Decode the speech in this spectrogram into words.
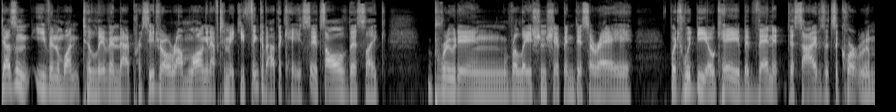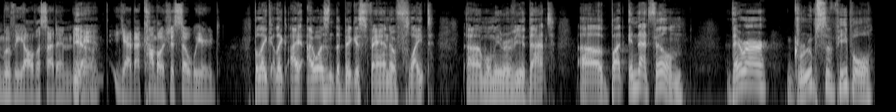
doesn't even want to live in that procedural realm long enough to make you think about the case. It's all this like brooding relationship in disarray, which would be okay, but then it decides it's a courtroom movie all of a sudden. Yeah, it, yeah, that combo is just so weird. But like, like I, I wasn't the biggest fan of Flight uh, when we reviewed that. Uh, but in that film, there are groups of people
